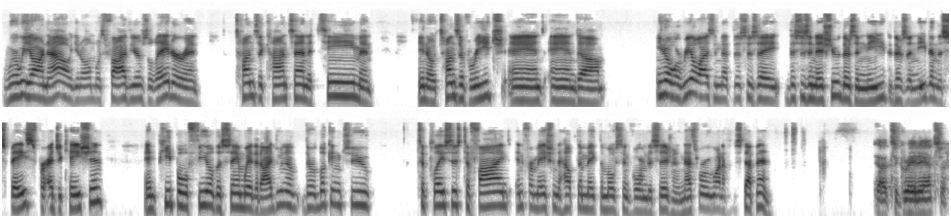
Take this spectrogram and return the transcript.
where we are now, you know, almost five years later and tons of content, a team and, you know, tons of reach. And, and, um, you know, we're realizing that this is a, this is an issue. There's a need, there's a need in the space for education and people feel the same way that I do. They're looking to, to places to find information to help them make the most informed decision. And that's where we want to step in. That's a great answer.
